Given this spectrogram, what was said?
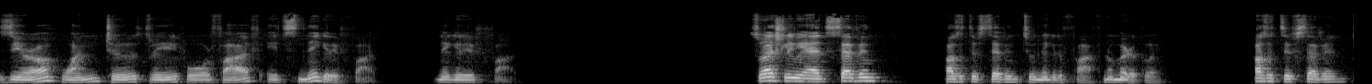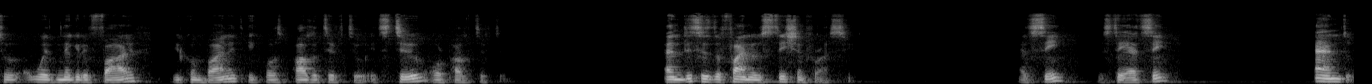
0, 1, 2, 3, 4, 5, it's negative 5. Negative 5. So actually we add 7, positive 7 to negative 5 numerically. Positive 7 to with negative 5, you combine it equals positive 2. It's 2 or positive 2. And this is the final station for us. At C, we stay at C. And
